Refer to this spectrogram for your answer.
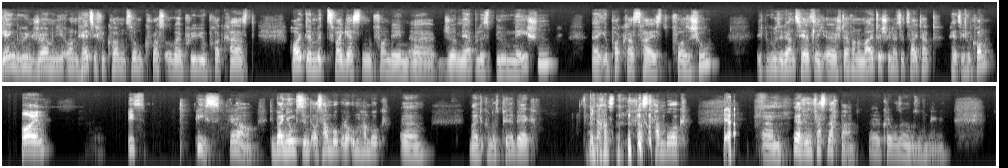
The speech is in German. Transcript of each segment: Gang Green Germany und herzlich willkommen zum Crossover Preview Podcast. Heute mit zwei Gästen von den äh, Germaniapolis Blue Nation. Äh, ihr Podcast heißt For the Shoe. Ich begrüße ganz herzlich äh, Stefan und Malte. Schön, dass ihr Zeit habt. Herzlich willkommen. Moin. Peace. Peace, genau. Die beiden Jungs sind aus Hamburg oder um Hamburg. Äh, Malte kommt aus Pinneberg. Also ja. fast, fast Hamburg. Ja. Ähm, ja, wir sind fast Nachbarn. Ja, können wir uns mal besuchen. Irgendwie.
